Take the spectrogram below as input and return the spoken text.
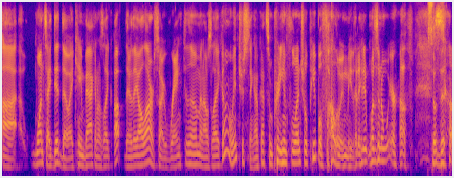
uh, once I did though, I came back and I was like, "Oh, there they all are." So I ranked them, and I was like, "Oh, interesting. I've got some pretty influential people following me that I wasn't aware of." So, th- so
